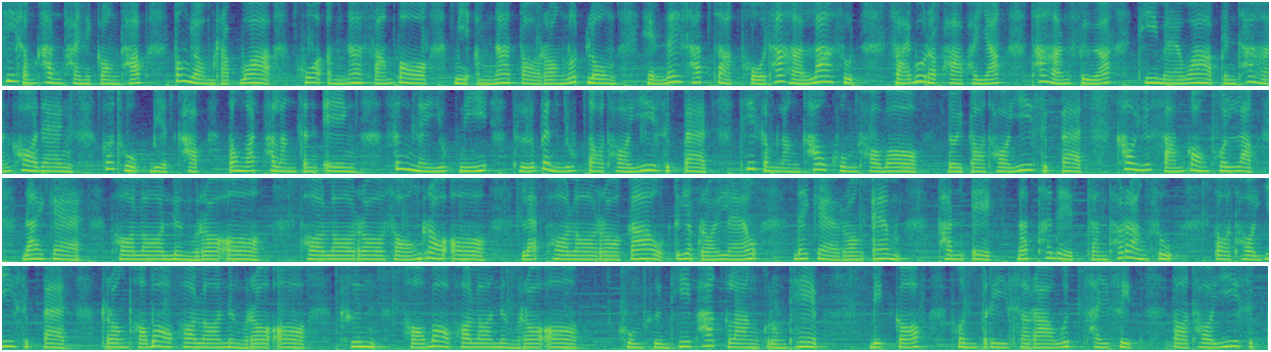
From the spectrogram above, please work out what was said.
ที่สำคัญภายในกองทัพต้องยอมรับว่าขั้วอำนาจสามปอมีอำนาจต่อรองลดลง เห็นได้ชัดจากโผทหารล่าสุด สายบุรพาพยักษ์ทหารเสือที่แม้ว่าเป็นทหารคอแดง ก็ถูกเบียดขับต้องวัดพลังกันเอง ซึ่งในยุคนี้ถือเป็นยุคตอทอ28 ที่กำลังเข้าคุมทอบอโดยตอทอ28 เข้ายึด 3 กองพลหลัก ได้แก่ พล 1 รออ พลร2รออ และพลร9เรียบร้อยแล้ว ได้แก่รองแอม พันเอก นัทเดชจันทรังสุ ต่อทอ28 รองผอบอพล1รออ ขึ้นผอบอพล1รออ คุมพื้นที่ภาคกลางกรุงเทพบิ๊กกอฟพลตรีสราวุธชัยสิทธิ์ ต่อทอ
